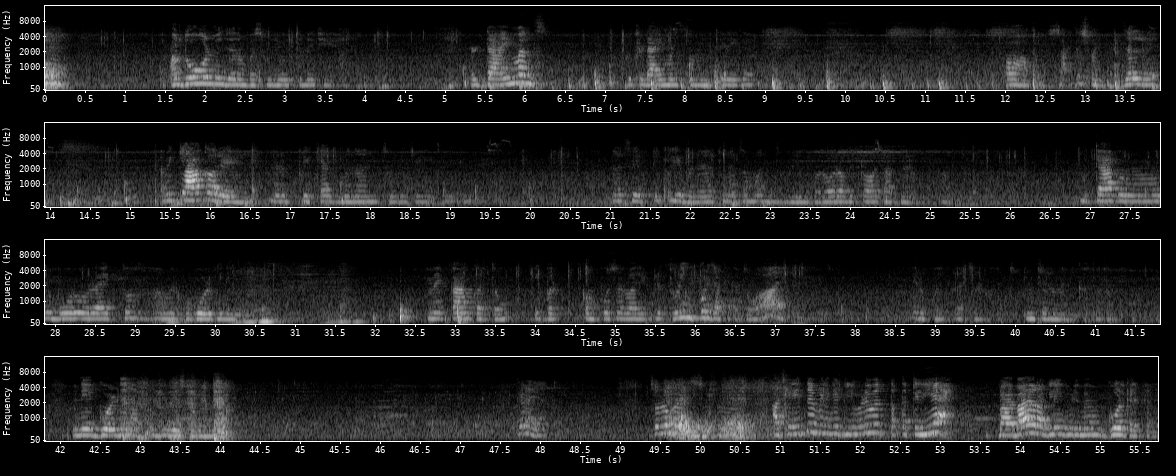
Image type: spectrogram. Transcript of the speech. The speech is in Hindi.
और दो गोल्ड मिल जाना बस मुझे इतने चाहिए डायमंड्स कुछ डायमंड्स तो मिलते रह गए हाँ जल रहे। अभी क्या करें? मैंने पिकैक्स बनानी थोड़ी चाहिए थी, लेकिन मैंने सेफ्टी के लिए बनाया तो मैं समझ ब्लेम करो और अभी टॉर्च हाथ में रखूँगा। मैं क्या करूँ? मुझे बोर हो रहा है एक तो और मेरे को गोल्ड भी नहीं मिल। रहा है मैं काम करता हूँ, एक बार कंपोजर वाली ट्रिक थोड़ी ऊपर जाके करता हूँ, आए। रुको, एक बार चलो, तुम चलो, मैं दिखाता हूँ तुम्हें। मैंने एक गोल्डन एप्पल भी वेस्ट हो गया मेरा क्या यार चलो गाइस आज के इतने मिलेंगे, अगली वीडियो में, तब तक के लिए बाय बाय और अगले वीडियो में हम गोल्ड कलेक्ट करेंगे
